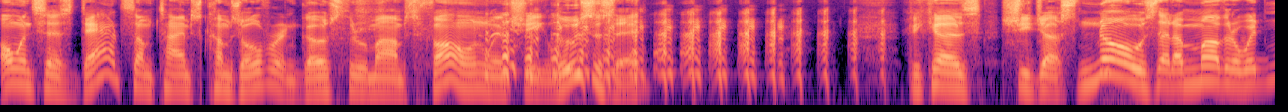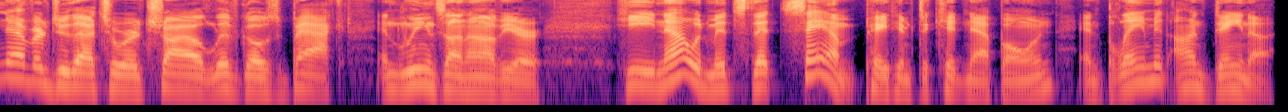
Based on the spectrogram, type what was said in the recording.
Owen says dad sometimes comes over and goes through mom's phone when she loses it because she just knows that a mother would never do that to her child. Liv goes back and leans on Javier. He now admits that Sam paid him to kidnap Owen and blame it on Dana.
